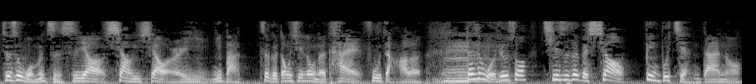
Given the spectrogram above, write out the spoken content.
就是我们只是要笑一笑而已，你把这个东西弄得太复杂了。但是我就说，其实这个笑并不简单哦，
